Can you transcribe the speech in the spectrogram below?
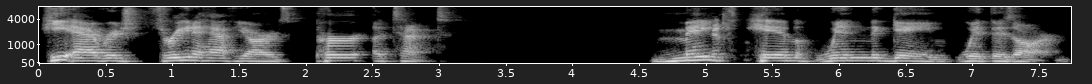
He averaged three and a half yards per attempt. Make it's, him win the game with his arm.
